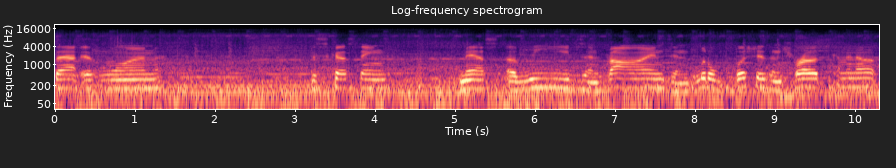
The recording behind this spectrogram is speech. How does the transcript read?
That is one disgusting mess of weeds and vines and little bushes and shrubs coming up.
